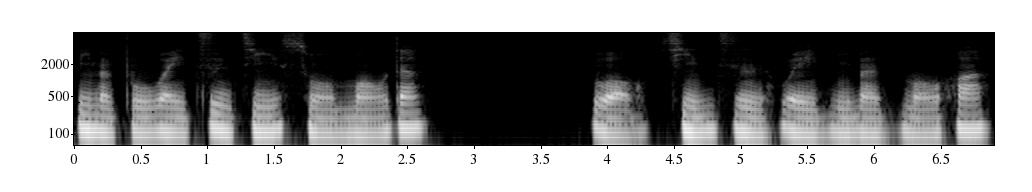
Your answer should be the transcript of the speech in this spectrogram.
你们不为自己所谋的。我亲自为你们谋划，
